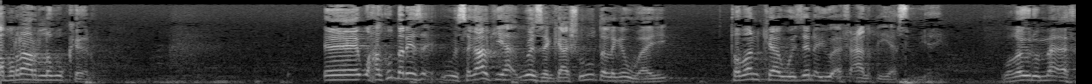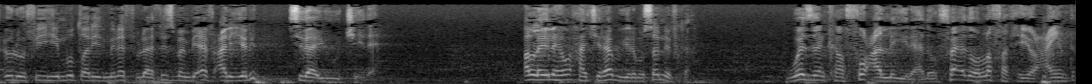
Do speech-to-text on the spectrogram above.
abraar lagu keeno waxaad ku daraysa sagaalkii wasankaa shuruuda laga waayey tobankaa wasan ayuu afcaal qiyaas u yahay wagayru maa afculu fiihi muطarid min aulaaisman biafcali yarid sidaa ayuu u jeedaa. Alla ilahi waxaa jiraa buu yidhi musanifka wasanka fucal la yidhaahdo fadoo la fadxiyo caynta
